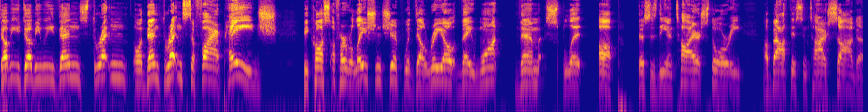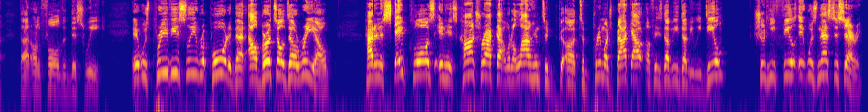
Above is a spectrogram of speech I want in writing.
WWE then threatened or then threatens to fire Paige because of her relationship with Del Rio. They want them split up. This is the entire story about this entire saga that unfolded this week. It was previously reported that Alberto Del Rio had an escape clause in his contract that would allow him to uh, to pretty much back out of his WWE deal should he feel it was necessary.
